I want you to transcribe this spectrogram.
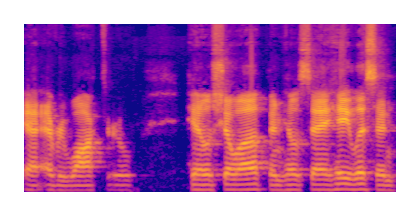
at every walkthrough. He'll show up and he'll say hey listen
